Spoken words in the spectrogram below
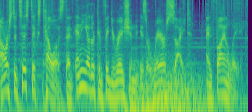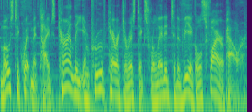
Our statistics tell us that any other configuration is a rare sight. And finally, most equipment types currently improve characteristics related to the vehicle's firepower.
